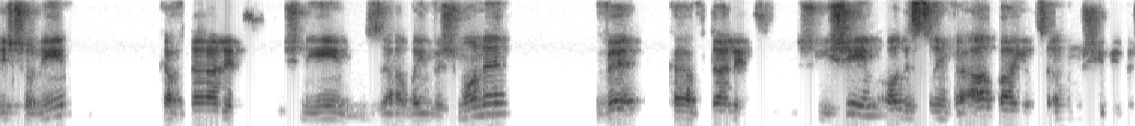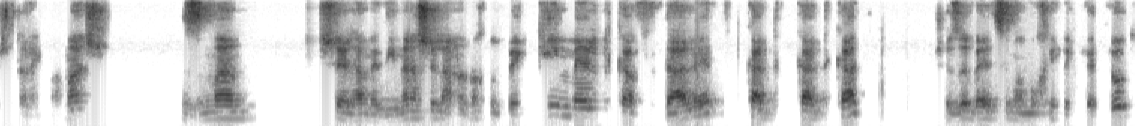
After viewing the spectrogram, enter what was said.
ראשונים, כ"ד שניים זה 48, וכ"ד שלישים, עוד 24, יוצא לנו 72. ממש זמן של המדינה שלנו, אנחנו בג' כ"ד, כד כד כד, שזה בעצם המוחים בגדלות,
